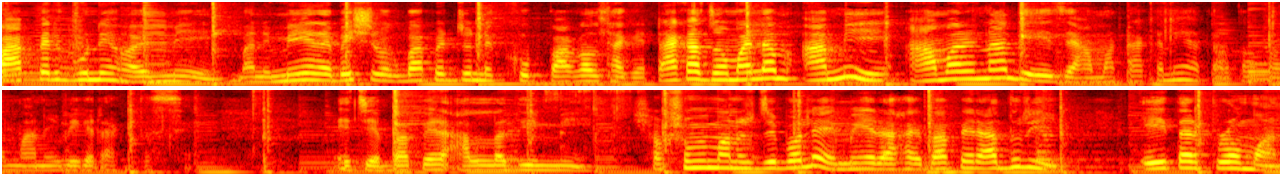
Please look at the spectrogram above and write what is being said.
বাপের গুণে হয় মেয়ে। মানে মেয়েরা বেশিরভাগ বাপের জন্য খুব পাগল থাকে। টাকা জমাইলাম আমি, আমার না দিয়ে এই যে আমার টাকা নিয়ে তার বাবা মানে বেগে রাখতেছে এই যে বাপের আল্লাহ দিয়ে মেয়ে। সবসময় মানুষ যে বলে মেয়েরা হয় বাপের আদুরি, এই তার প্রমাণ।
